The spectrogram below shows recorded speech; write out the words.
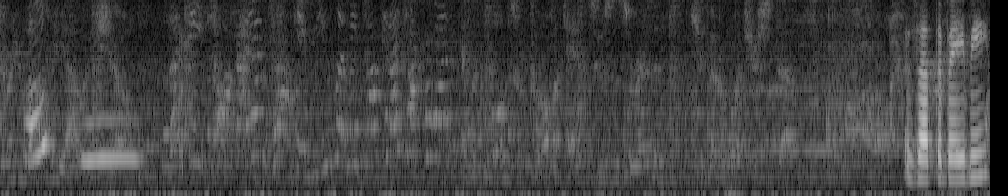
30 Rock reality show. Let me talk. I am talking. Will you let me talk? Can I talk for once? And with loads of drama and Susan Sarandon, you better watch your step. Is that the baby?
